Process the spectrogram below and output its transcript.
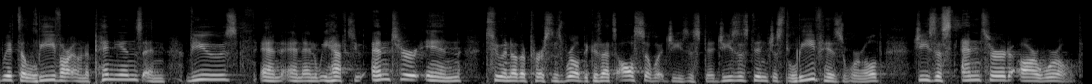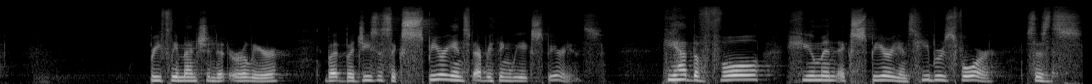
we have to leave our own opinions and views, and, and, and we have to enter in to another person's world because that's also what Jesus did. Jesus didn't just leave his world, Jesus entered our world. Briefly mentioned it earlier, but, but Jesus experienced everything we experience. He had the full human experience. Hebrews 4 says this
